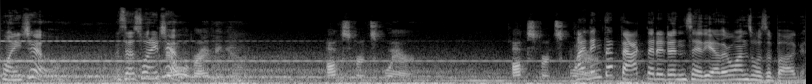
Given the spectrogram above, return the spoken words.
22. It says 22. Now arriving in Oxford Square. Oxford Square. I think the fact that it didn't say the other ones was a bug.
